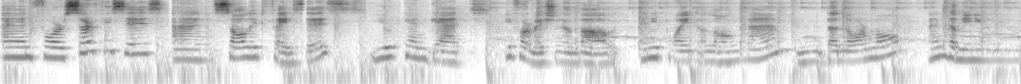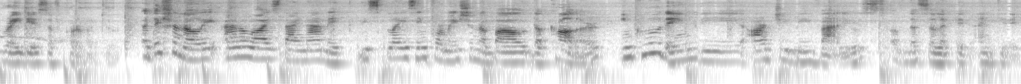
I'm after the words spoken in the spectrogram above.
And for surfaces and solid faces, you can get information about any point along them, the normal, and the minimum radius of curvature. Additionally, Analyze Dynamic displays information about the color, including the RGB values of the selected entity.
